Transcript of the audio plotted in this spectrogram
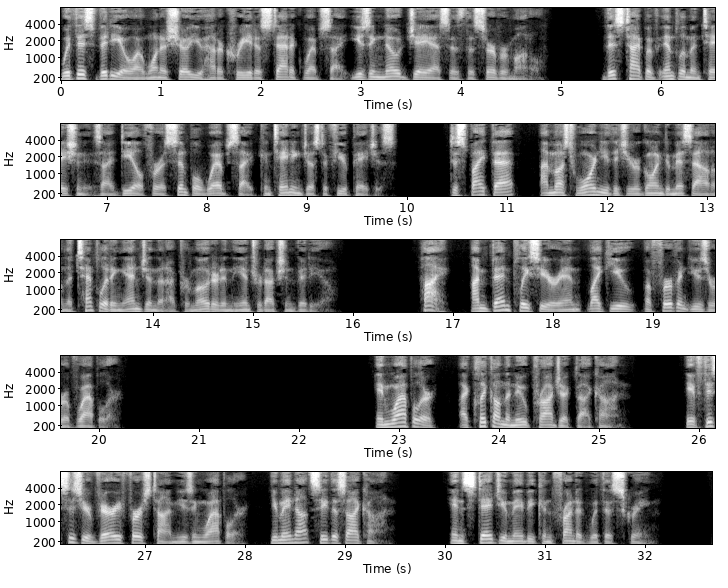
With this video I want to show you how to create a static website using Node.js as the server model. This type of implementation is ideal for a simple website containing just a few pages. Despite that, I must warn you that you are going to miss out on the templating engine that I promoted in the introduction video. Hi, I'm Ben Pleysier and, like you, a fervent user of Wappler. In Wappler, I click on the new project icon. If this is your very first time using Wappler, you may not see this icon. Instead, you may be confronted with this screen.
